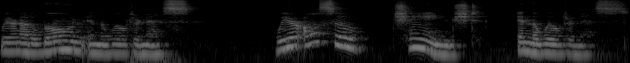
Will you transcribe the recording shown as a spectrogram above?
We are not alone in the wilderness. We are also changed in the wilderness.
